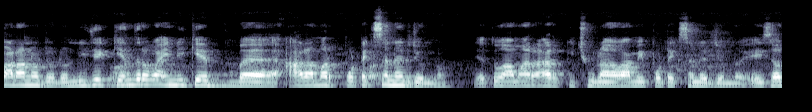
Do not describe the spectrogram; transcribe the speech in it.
বাড়ানোর জন্য নিজের কেন্দ্র বাহিনীকে আর আমার প্রোটেকশনের জন্য, যেহেতু আমার আর কিছু না, আমি প্রোটেকশনের জন্য, এইসব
